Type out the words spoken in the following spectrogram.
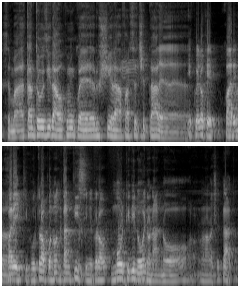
sembra tanta curiosità o comunque riuscire a farsi accettare. È quello che pare- parecchi, purtroppo non tantissimi, però molti di noi non hanno, non hanno accettato.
